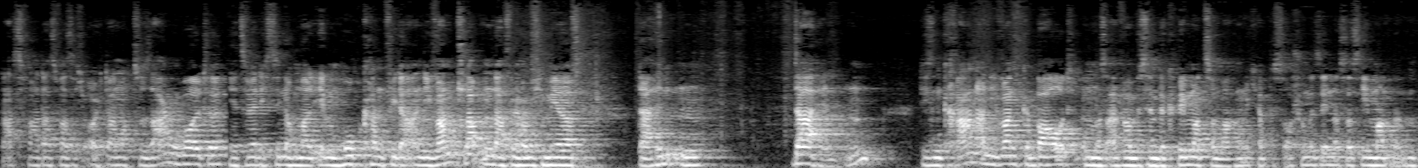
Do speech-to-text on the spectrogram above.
Das war das, was ich euch da noch zu sagen wollte. Jetzt werde ich sie nochmal eben hochkant wieder an die Wand klappen. Dafür habe ich mir da hinten da hinten diesen Kran an die Wand gebaut, um das einfach ein bisschen bequemer zu machen. Ich habe es auch schon gesehen, dass das jemand mit einem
